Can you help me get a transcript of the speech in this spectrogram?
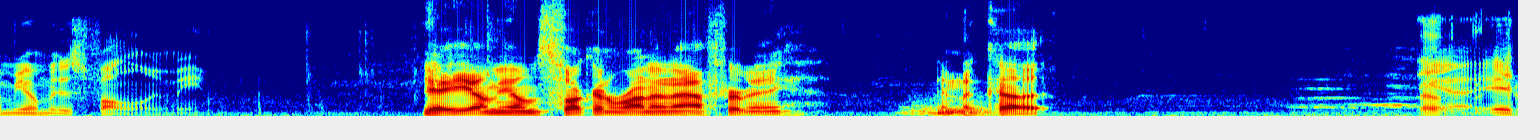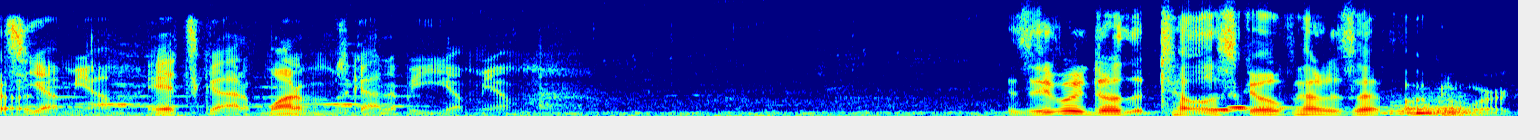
Yum Yum is following me. Yeah, Yum Yum's fucking running after me in the cut. Yeah, the it's cut. Yum Yum. It's got one of them's got to be Yum Yum. Has anybody done the telescope? How does that fucking work?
